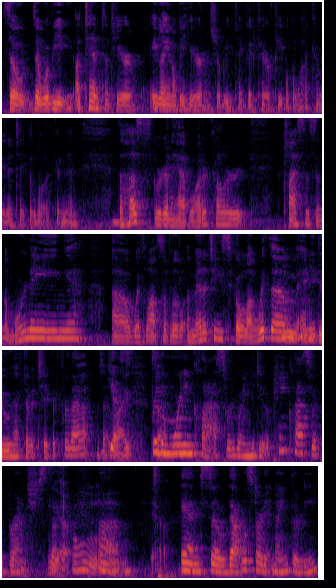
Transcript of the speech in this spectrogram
So there will be a tenant here. Elaine will be here, and she'll be take good care of people that want to come in and take a look. And then the Husk, we're going to have watercolor classes in the morning uh, with lots of little amenities to go along with them, and you do have to have a ticket for that. Is that yes. right? For So, the morning class, we're going to do a paint class with a brunch. So, yeah, um, yeah. And so that will start at 9:30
